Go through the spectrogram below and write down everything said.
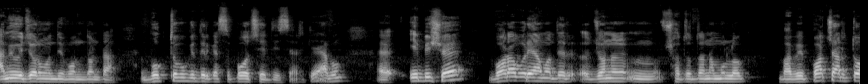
আমি ওই জন্ম নিবন্ধনটা ভুক্তভোগীদের কাছে পৌঁছে দিচ্ছি আর কি। এবং এ বিষয়ে বরাবরই আমাদের জন উম, সচেতনামূলক ভাবে প্রচার তো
